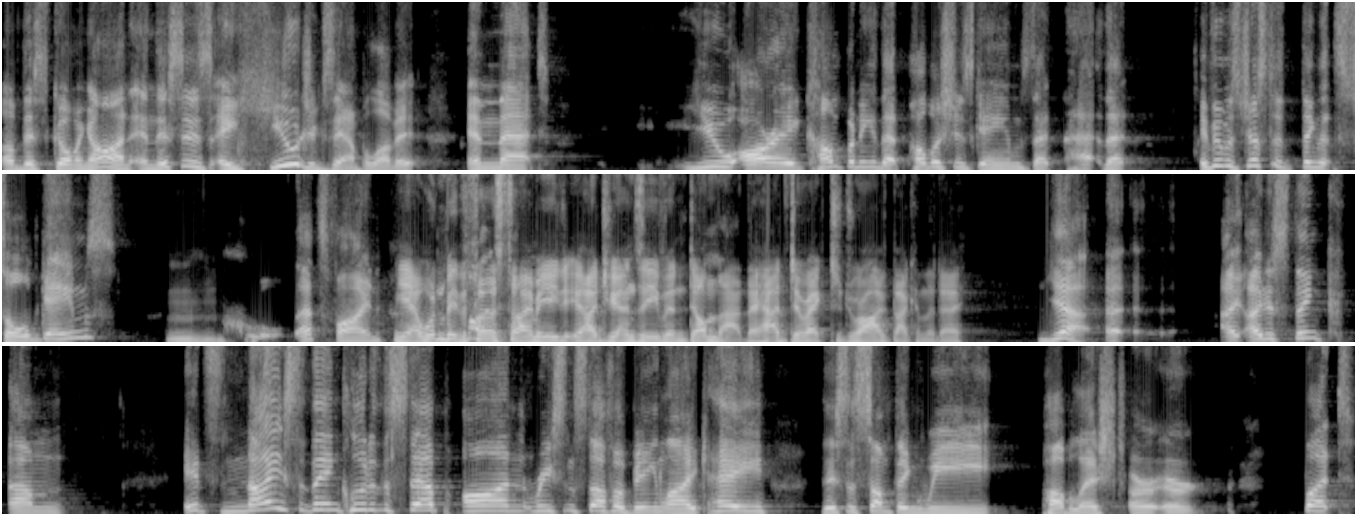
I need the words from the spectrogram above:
of this going on and this is a huge example of it in that you are a company that publishes games that ha- that if it was just a thing that sold games, Mhm. cool, that's fine. Yeah, it wouldn't be the first time IGN's even done that. They had Direct2Drive back in the day. Yeah, uh, I I just think um it's nice that they included the step on recent stuff of being like, hey, this is something we published or or but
